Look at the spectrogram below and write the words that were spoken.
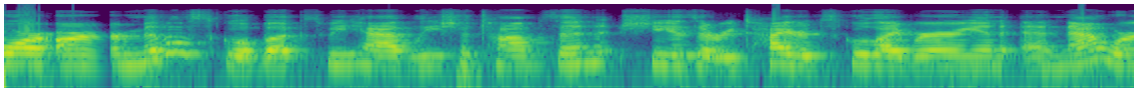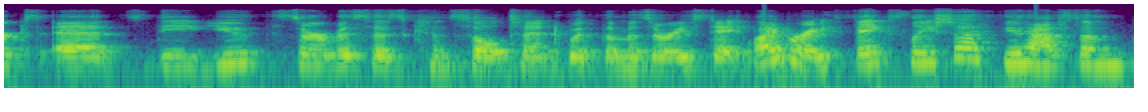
For our middle school books, we have Lysha Thompson. She is a retired school librarian and now works as the youth services consultant with the Missouri State Library. Thanks, Lysha. You have some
